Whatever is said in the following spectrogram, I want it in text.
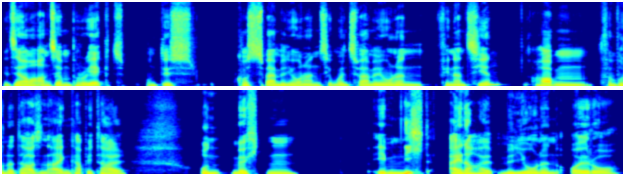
jetzt nehmen wir mal an, Sie haben ein Projekt und das kostet 2 Millionen, sie wollen 2 Millionen finanzieren, haben 500.000 Eigenkapital und möchten eben nicht eineinhalb Millionen Euro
